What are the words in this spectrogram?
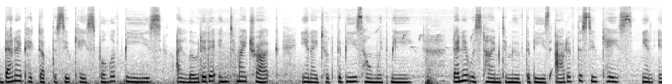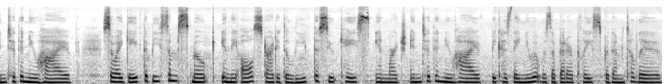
Then I picked up the suitcase full of bees, I loaded it into my truck, and I took the bees home with me. Then it was time to move the bees out of the suitcase and into the new hive. So I gave the bees some smoke, and they all started to leave the suitcase and march into the new hive because they knew it was a better place for them to live.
